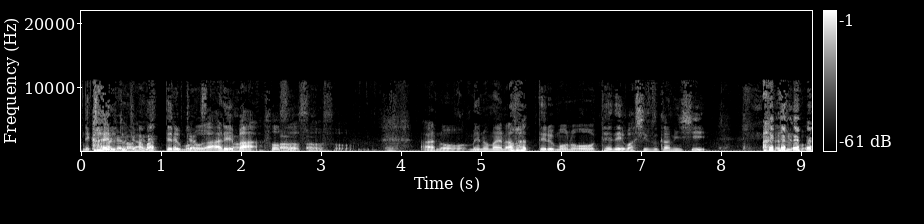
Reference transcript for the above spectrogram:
で、帰るとき余ってるものがあれば、そうそうそうそう。あの、目の前の余ってるものを手でわしづかみし、あの、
